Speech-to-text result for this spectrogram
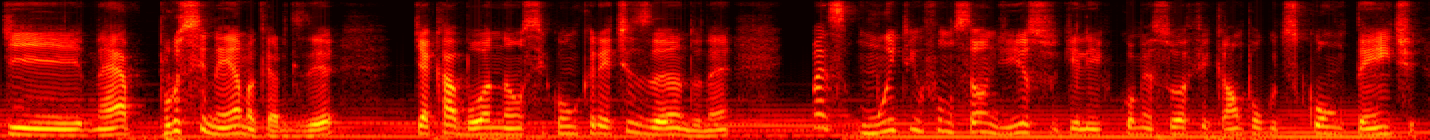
que, né, pro cinema, quero dizer, que acabou não se concretizando, né? Mas muito em função disso, que ele começou a ficar um pouco descontente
